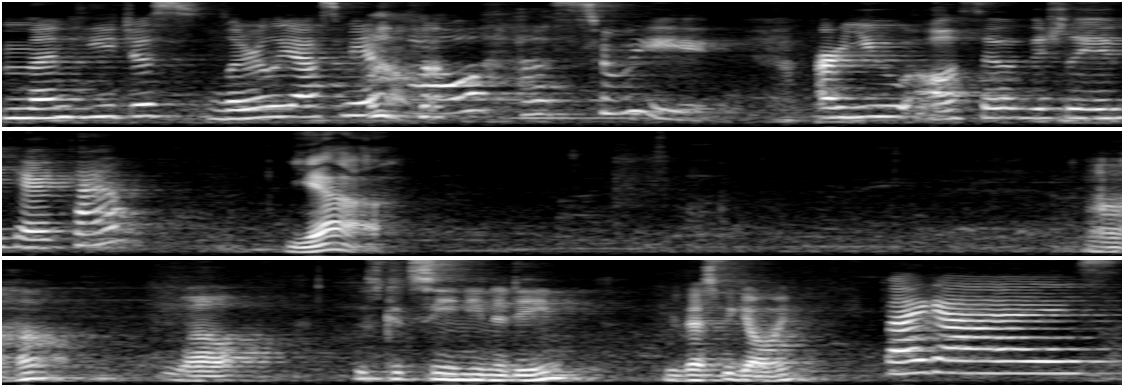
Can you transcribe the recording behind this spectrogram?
And then he just literally asked me out. Oh, how sweet. Are you also visually impaired, Kyle? Yeah. Uh huh. Well, it was good seeing you, Nadine. We best be going. Bye, guys.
